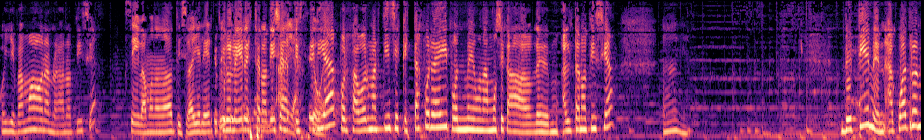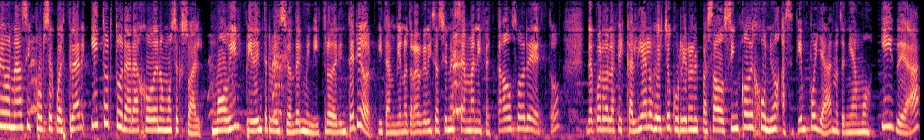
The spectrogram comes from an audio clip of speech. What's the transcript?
Oye, vamos a una nueva noticia. Sí, vamos a una noticia. Vaya a leer. Yo quiero leer esta noticia Ah, ya, que bueno. por favor, Martín, si es que estás por ahí, ponme una música de alta noticia. Ah, ya. Detienen a cuatro neonazis por secuestrar y torturar a joven homosexual. Móvil pide intervención del ministro del Interior y también otras organizaciones se han manifestado sobre esto. De acuerdo a la Fiscalía, los hechos ocurrieron el pasado 5 de junio, hace tiempo ya, no teníamos idea,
